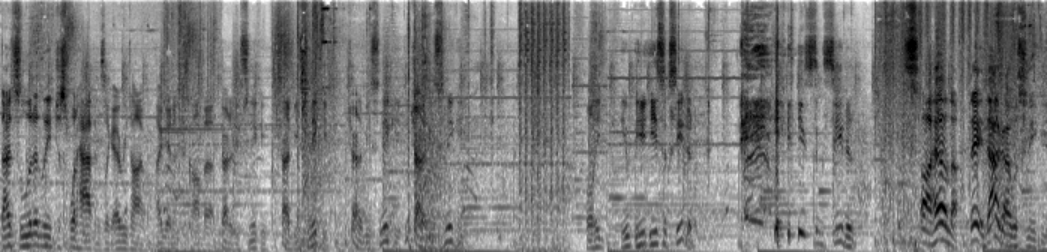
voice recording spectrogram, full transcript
That's literally just what happens like every time I get into combat. I'm trying to be sneaky. I'm trying to be sneaky. I'm trying to be sneaky. I'm trying to be sneaky. Well, he he, he, he succeeded. he succeeded. Oh, hell no. They, that guy was sneaky.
